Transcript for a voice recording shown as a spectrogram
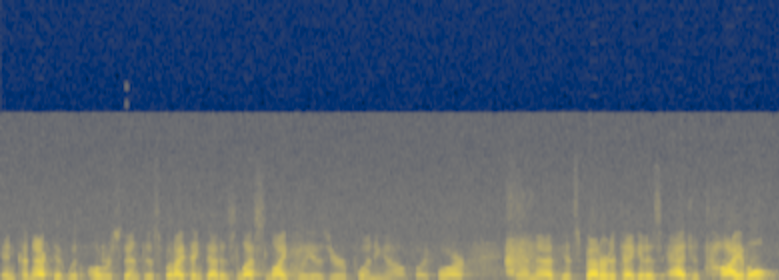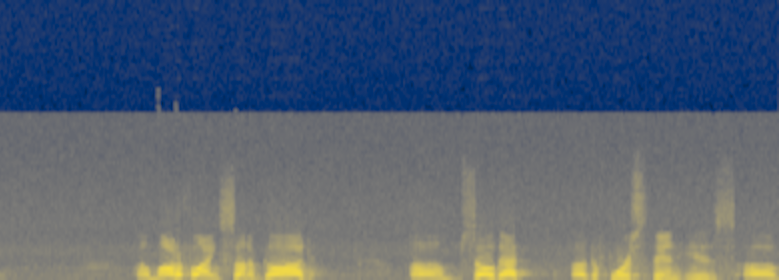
and connect it with horisthentos, but I think that is less likely, as you're pointing out by far, and that it's better to take it as adjectival, uh, modifying Son of God, um, so that uh, the force then is uh,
